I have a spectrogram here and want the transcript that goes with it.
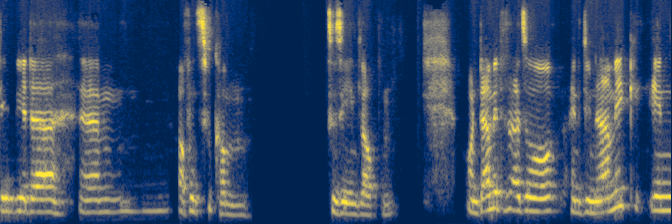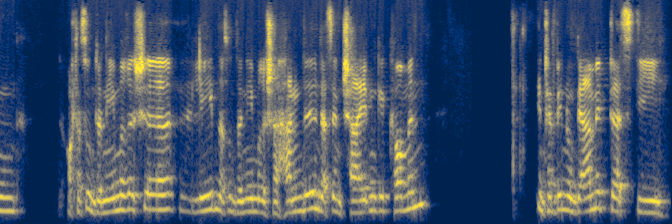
den wir da ähm, auf uns zukommen zu sehen glaubten. Und damit ist also eine Dynamik in auch das unternehmerische Leben, das unternehmerische Handeln, das Entscheiden gekommen, in Verbindung damit, dass die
